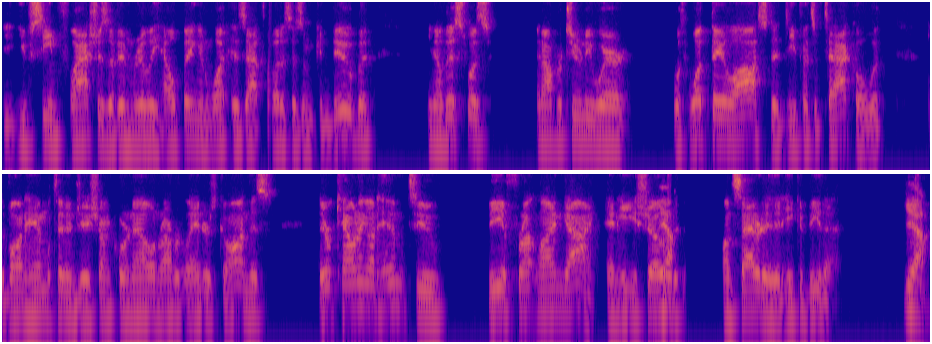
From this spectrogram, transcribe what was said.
you've seen flashes of him really helping and what his athleticism can do. But you know, this was an opportunity where, with what they lost at defensive tackle, with DaVon Hamilton and Jashon Cornell and Robert Landers gone, this they were counting on him to be a frontline guy, and he showed yeah. on Saturday that he could be that. Yeah,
